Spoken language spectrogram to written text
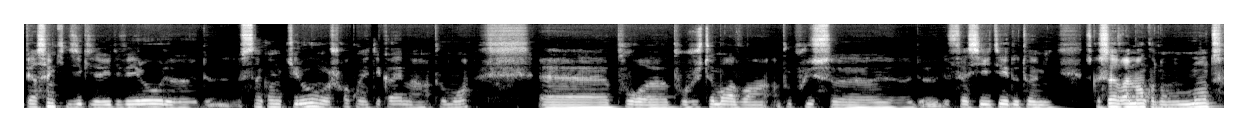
personnes qui disaient qu'ils avaient des vélos de, de 50 kg. Moi, je crois qu'on était quand même un peu moins. Pour, pour justement avoir un, un peu plus de, facilité et d'autonomie. Parce que ça, vraiment, quand on monte,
